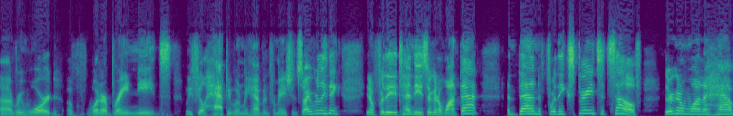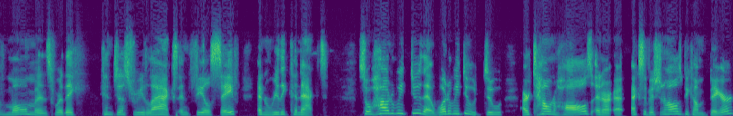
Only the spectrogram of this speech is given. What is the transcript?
uh, reward of what our brain needs. We feel happy when we have information. So I really think, you know, for the attendees, they're going to want that. And then for the experience itself, they're going to want to have moments where they can just relax and feel safe and really connect. So how do we do that? What do we do? Do our town halls and our uh, exhibition halls become bigger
